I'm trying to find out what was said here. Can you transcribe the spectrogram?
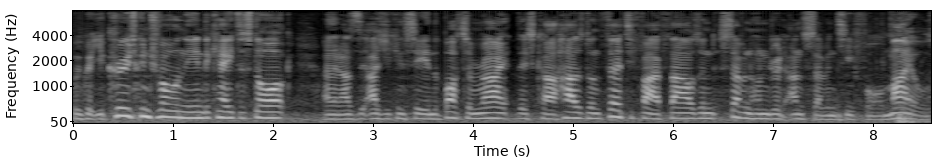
We've got your cruise control and the indicator stalk, and then as, as you can see in the bottom right this car has done 35,774 miles.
